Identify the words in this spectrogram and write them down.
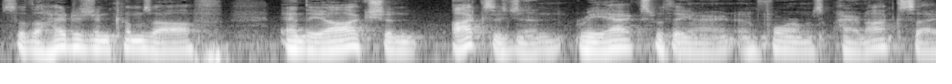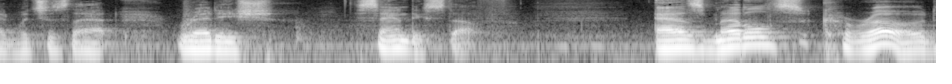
So the hydrogen comes off, and the oxygen, oxygen reacts with the iron and forms iron oxide, which is that reddish, sandy stuff. As metals corrode,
